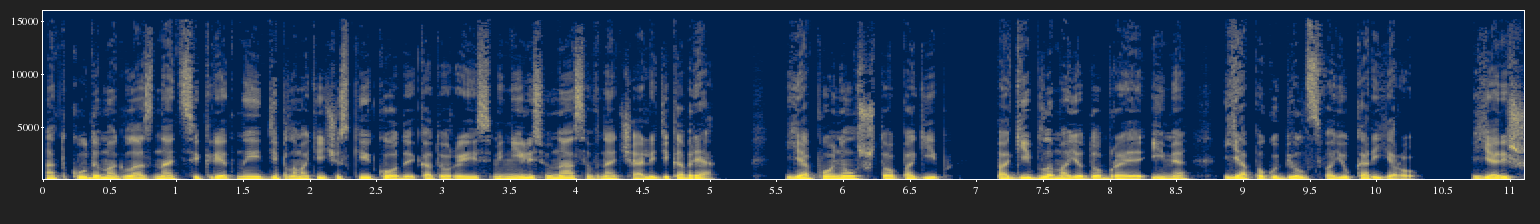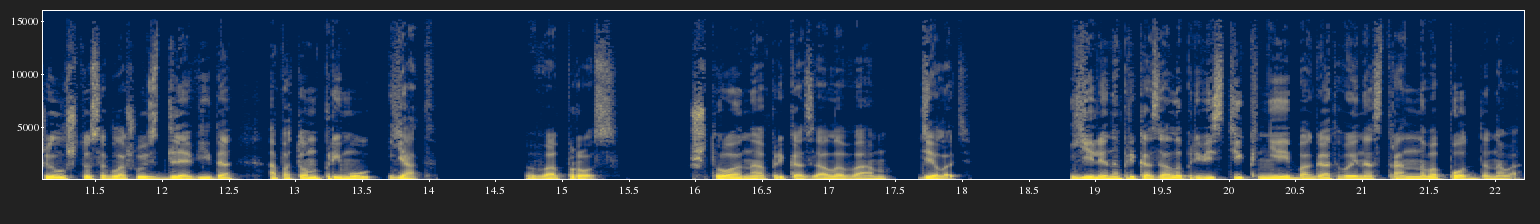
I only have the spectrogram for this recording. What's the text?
откуда могла знать секретные дипломатические коды, которые сменились у нас в начале декабря? Я понял, что погиб. Погибло мое доброе имя, я погубил свою карьеру. Я решил, что соглашусь для вида, а потом приму яд. Вопрос. Что она приказала вам делать? Елена приказала привести к ней богатого иностранного подданного.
